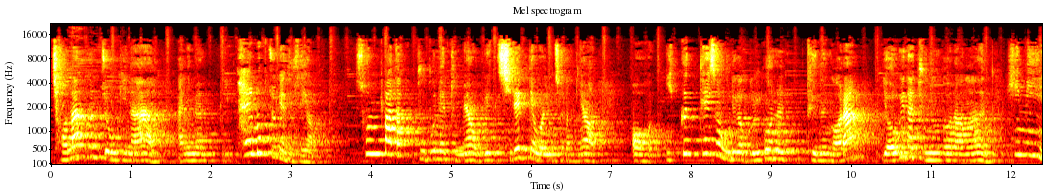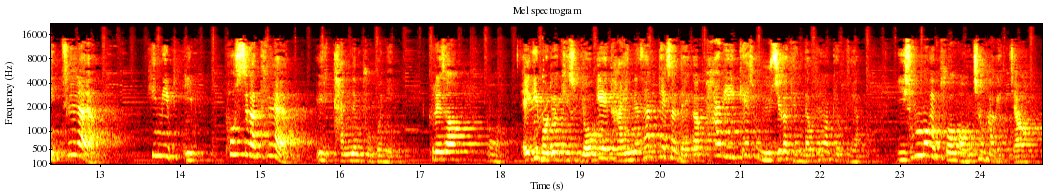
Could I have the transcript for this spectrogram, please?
전완근 쪽이나 아니면 이 팔목 쪽에 두세요. 손바닥 부분에 두면 우리 지렛대 원리처럼요. 어, 이 끝에서 우리가 물건을 드는 거랑 여기다 두는 거랑은 힘이 틀려요. 힘이 이 포스가 틀려요. 이 닿는 부분이. 그래서 어, 애기 머리가 계속 여기에 닿아 있는 상태에서 내가 팔이 계속 유지가 된다고 생각해 보세요. 이 손목에 부하가 엄청 가겠죠.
